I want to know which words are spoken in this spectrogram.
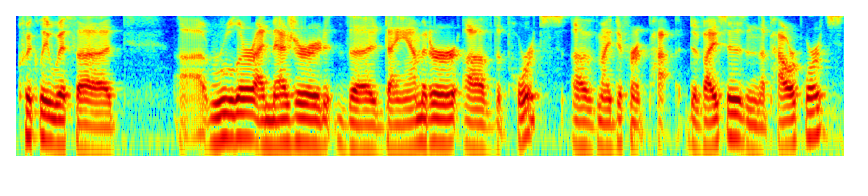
quickly with a, ruler, I measured the diameter of the ports of my different devices and the power ports,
